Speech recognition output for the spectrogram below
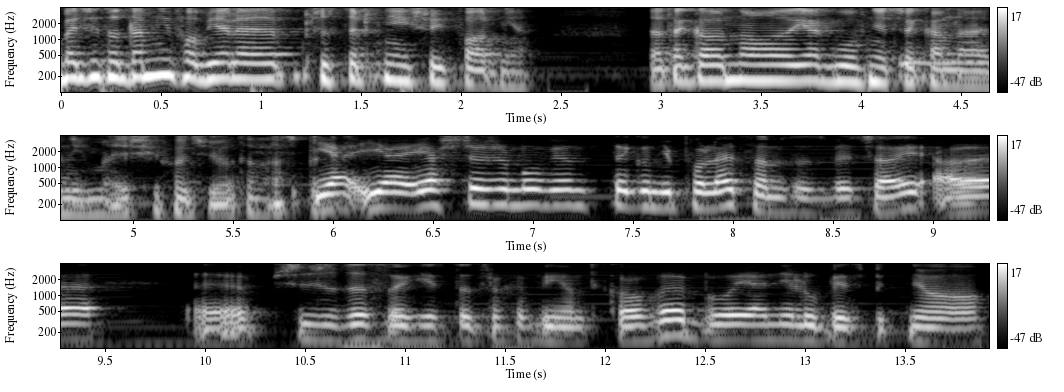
Będzie to dla mnie w o wiele przystępniejszej formie. Dlatego no, ja głównie czekam na anime, jeśli chodzi o ten aspekt. Ja, ja, ja szczerze mówiąc tego nie polecam zazwyczaj, ale e, przy JoJo'sach jest to trochę wyjątkowe, bo ja nie lubię zbytnio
